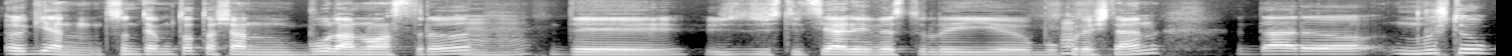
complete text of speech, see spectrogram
again, suntem tot așa în bula noastră Mhm. de justițiarii vestului uh, bucureștean, dar uh, nu știu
